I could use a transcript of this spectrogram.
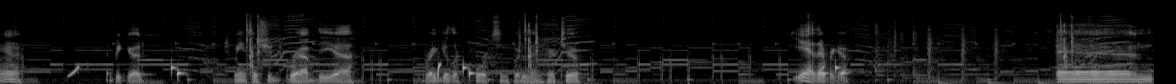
Yeah, that'd be good. Which means I should grab the uh, regular quartz and put it in here too. Yeah, there we go. And,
